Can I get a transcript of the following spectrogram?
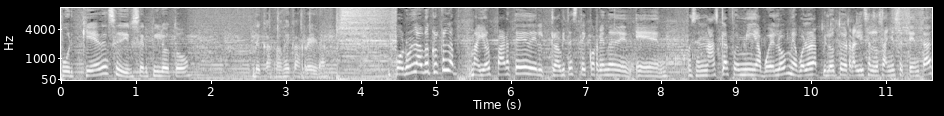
¿Por qué decidir ser piloto de carros de carrera? Por un lado, creo que la mayor parte del que ahorita esté corriendo en, en, pues en NASCAR fue mi abuelo. Mi abuelo era piloto de rallies en los años 70.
